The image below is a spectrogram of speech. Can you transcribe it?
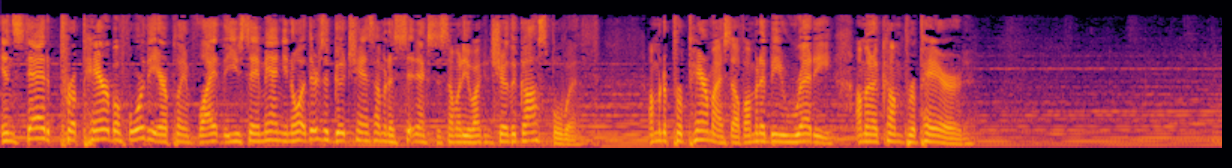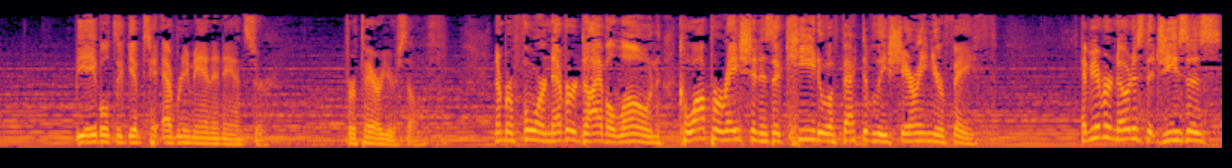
instead prepare before the airplane flight that you say, man, you know what? There's a good chance I'm going to sit next to somebody who I can share the gospel with. I'm going to prepare myself. I'm going to be ready. I'm going to come prepared. Be able to give to every man an answer. Prepare yourself. Number four, never dive alone. Cooperation is a key to effectively sharing your faith. Have you ever noticed that Jesus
